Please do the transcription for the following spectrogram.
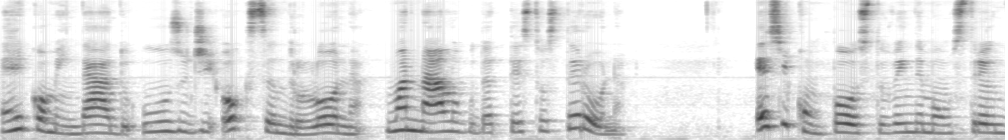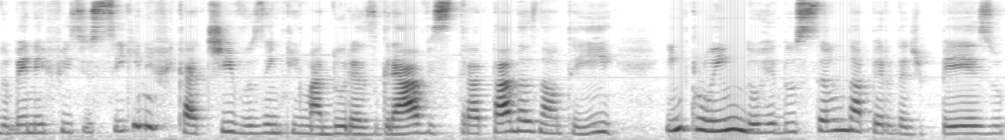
é recomendado o uso de oxandrolona, um análogo da testosterona. Este composto vem demonstrando benefícios significativos em queimaduras graves tratadas na UTI, incluindo redução da perda de peso,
